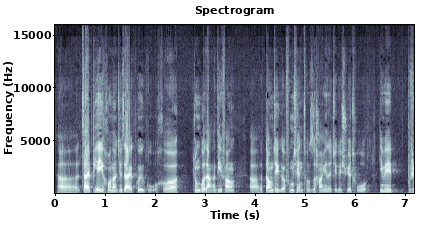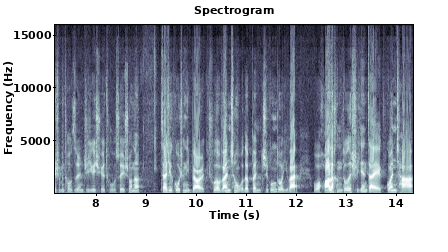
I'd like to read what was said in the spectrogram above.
呃，在毕业以后呢就在硅谷和中国两个地方呃当这个风险投资行业的这个学徒，因为不是什么投资人，只是一个学徒，所以说呢，在这个过程里边，除了完成我的本职工作以外，我花了很多的时间在观察。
